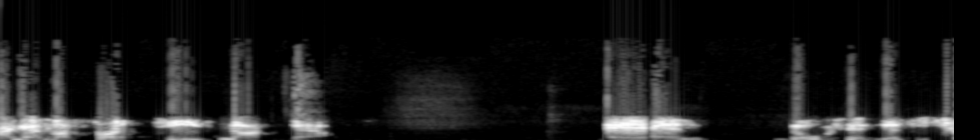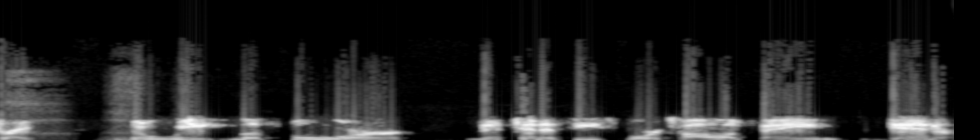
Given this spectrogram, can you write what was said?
I got my front teeth knocked out, and the this is true. The week before the Tennessee Sports Hall of Fame dinner,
